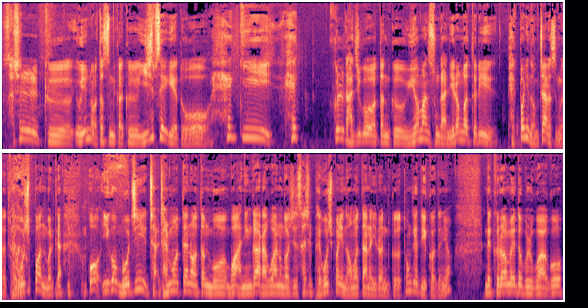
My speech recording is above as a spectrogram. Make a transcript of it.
사실 그 의원님 어떻습니까? 그 20세기에도 핵이 핵 핵을 가지고 어떤 그 위험한 순간 이런 것들이 100번이 넘지 않았습니다. 150번 뭐 그러니까 어 이거 뭐지 자, 잘못된 어떤 뭐뭐 뭐 아닌가라고 하는 것이 사실 150번이 넘었다는 이런 그 통계도 있거든요. 근데 그럼에도 불구하고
